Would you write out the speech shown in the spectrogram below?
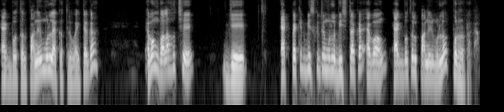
এক বোতল পানির মূল্য একত্রে ওয়াই টাকা এবং বলা হচ্ছে যে এক প্যাকেট বিস্কুটের মূল্য বিশ টাকা এবং এক বোতল পানির মূল্য পনেরো টাকা।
